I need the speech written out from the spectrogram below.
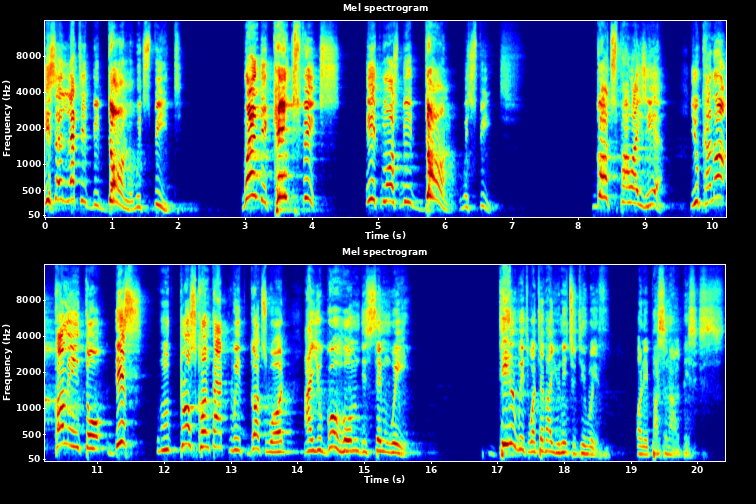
he said, let it be done with speed. When the king speaks, it must be done with speed. God's power is here. You cannot come into this close contact with God's word and you go home the same way. Deal with whatever you need to deal with on a personal basis.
